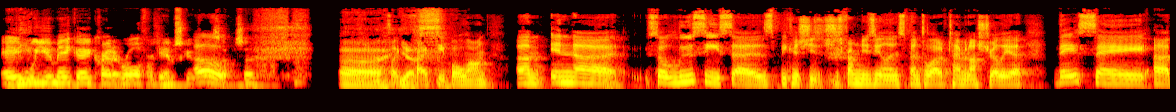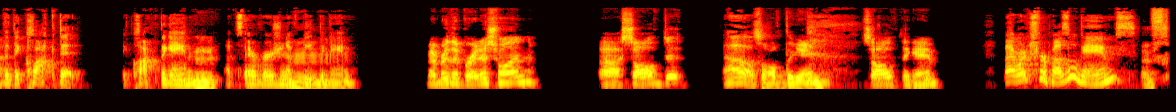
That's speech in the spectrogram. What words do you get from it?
Hey, Be- will you make a credit roll for GameScoop Oh. this episode? Uh, it's like yes. five people long. Um, in uh, so Lucy says because she's she's from New Zealand, spent a lot of time in Australia. They say uh, that they clocked it. They clocked the game. Hmm. That's their version of beat the Hmm. game. Remember the British one? Uh, solved it. Oh, Solved the game. Solved the game. that works for puzzle games.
